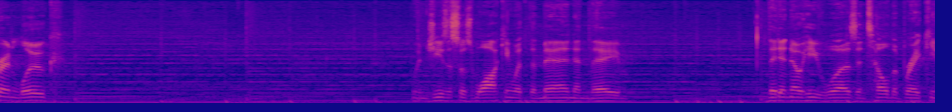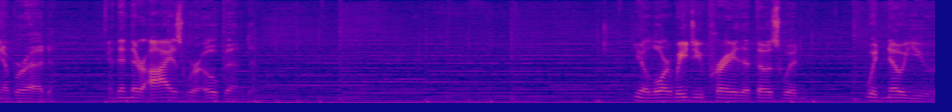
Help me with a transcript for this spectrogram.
Remember in Luke, when Jesus was walking with the men and they they didn't know he was until the breaking of bread. And then their eyes were opened. You know, Lord, we do pray that those would would know you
